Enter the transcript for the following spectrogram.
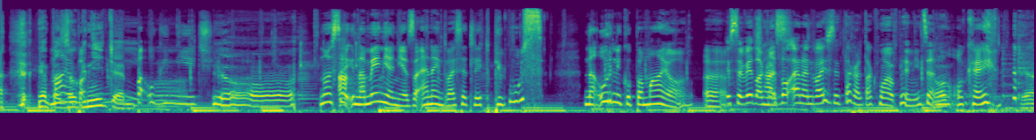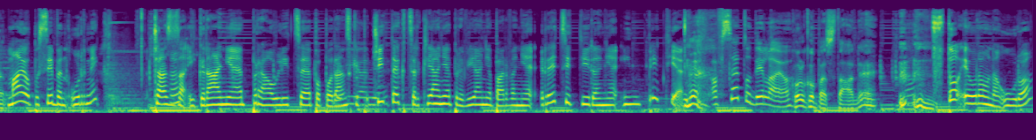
je pa z Imajo pa- ogničem. Pa ognjiči. Jo. No, se namenjen je za 21 let plus. Na urniku pa imajo. Uh, Ja, seveda, ker do 21 tako ali tako imajo plenice. No. No. Okay. Ja. Imajo poseben urnik, čas za igranje, pravljice, popodanski Previjanje. počitek, crkljanje, previjanje, barvanje, recitiranje in petje. A vse to delajo. Koliko pa stane? 100 evrov na uro,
